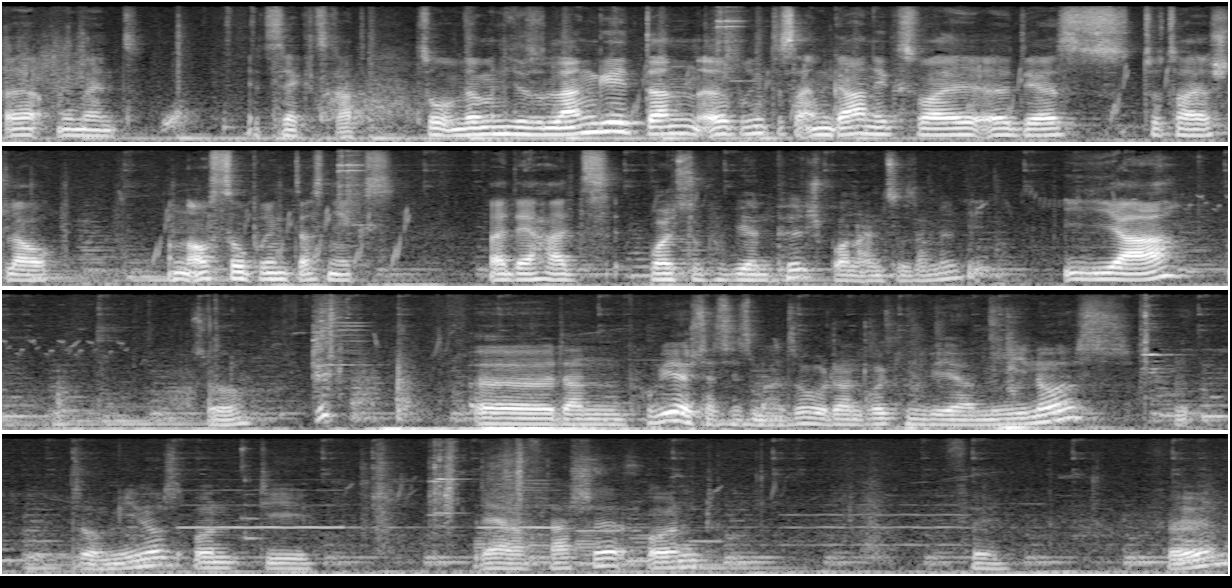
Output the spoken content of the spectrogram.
äh, Moment, jetzt leckt's grad. So, und wenn man hier so lang geht, dann äh, bringt das einem gar nichts, weil äh, der ist total schlau. Und auch so bringt das nichts. Weil der halt, Wolltest du probieren, Pilzsporn einzusammeln? ja, So. Äh, dann probiere ich das jetzt mal. So, dann drücken wir Minus. So, Minus und die leere Flasche und füllen. Füllen.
